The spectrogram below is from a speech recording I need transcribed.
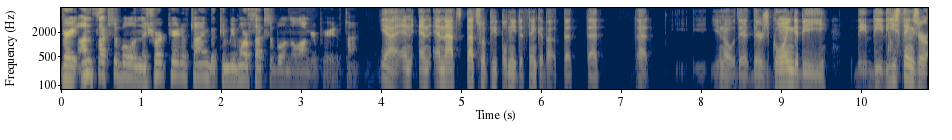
very unflexible in the short period of time, but can be more flexible in the longer period of time. Yeah, and and and that's that's what people need to think about. That that that you know there, there's going to be the, the, these things are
